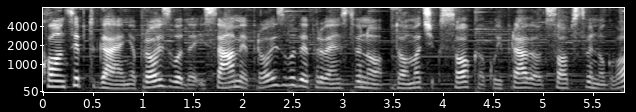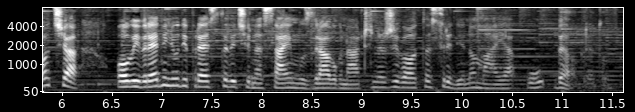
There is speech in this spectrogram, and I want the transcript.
Koncept gajanja proizvoda i same proizvode, prvenstveno domaćeg soka koji prave od sobstvenog voća, ovi vredni ljudi predstavit će na sajmu zdravog načina života sredinom maja u Beogradu.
